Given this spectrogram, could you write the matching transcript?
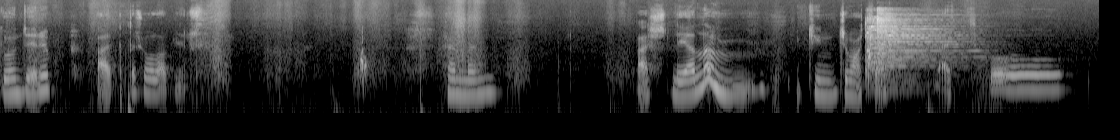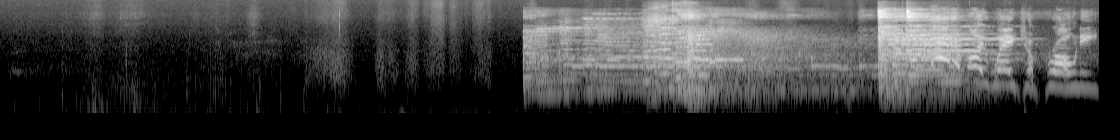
gönderip arkadaş olabilir. Hemen başlayalım ikinci maça. Let's go. Out of my way, jabroni.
